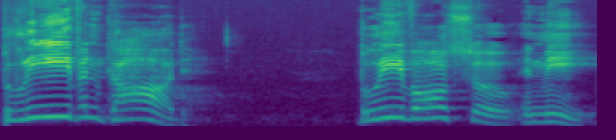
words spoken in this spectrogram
Believe in God. Believe also in me.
